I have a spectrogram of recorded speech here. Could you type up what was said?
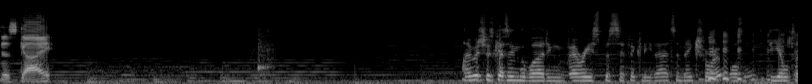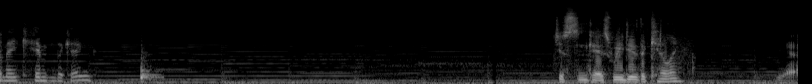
this guy? I was just getting the wording very specifically there to make sure it wasn't the deal to make him the king. Just in case we do the killing. Yeah.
